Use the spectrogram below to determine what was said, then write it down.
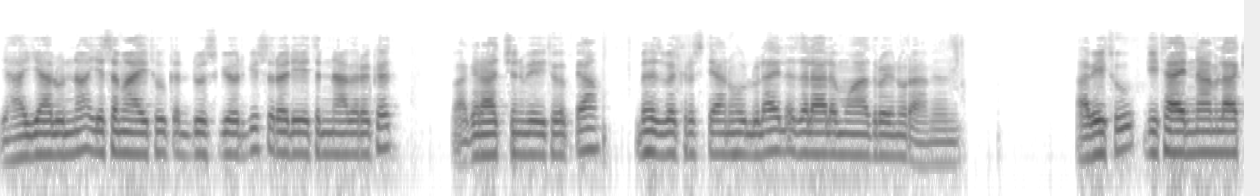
የኃያሉና የሰማይቱ ቅዱስ ጊዮርጊስ ረድኤትና በረከት በአገራችን በኢትዮጵያ በሕዝበ ክርስቲያኑ ሁሉ ላይ ለዘላለሙ አድሮ ይኑር፣ አሜን። አቤቱ ጌታዬና አምላኬ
